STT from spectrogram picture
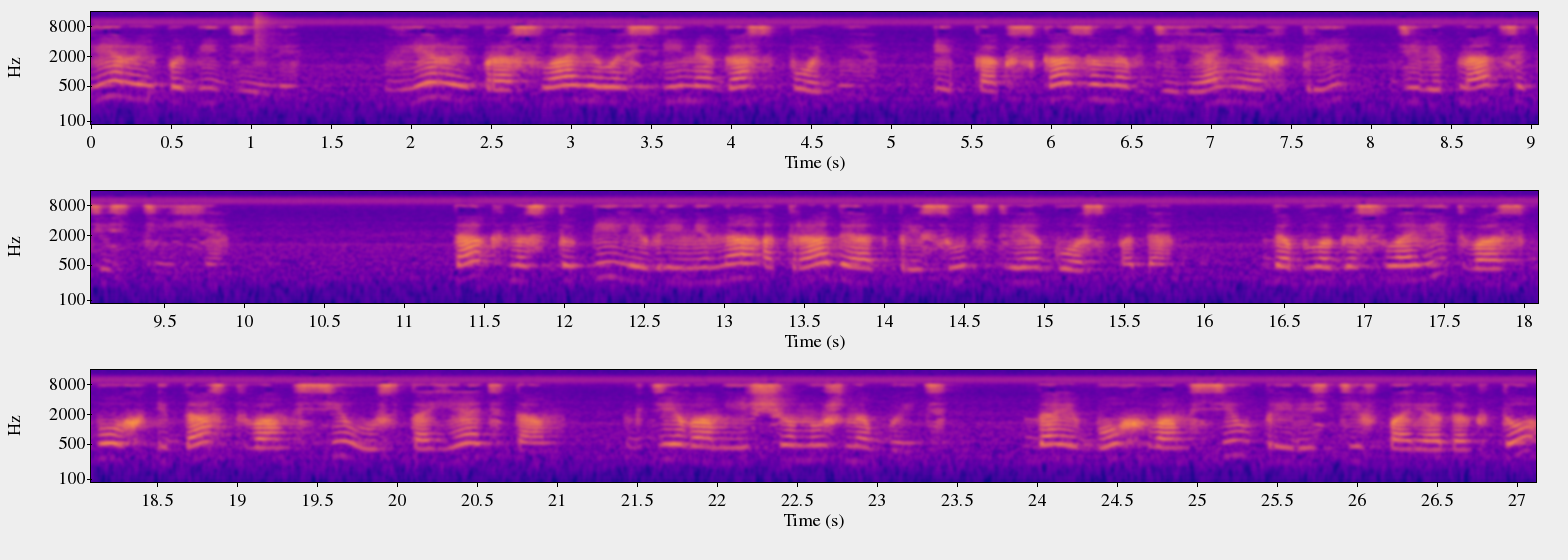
верой победили, верой прославилось имя Господне, и, как сказано в Деяниях 3, 19 стихе. Так наступили времена отрады от присутствия Господа. Да благословит вас Бог и даст вам силу стоять там, где вам еще нужно быть. Дай Бог вам сил привести в порядок то,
